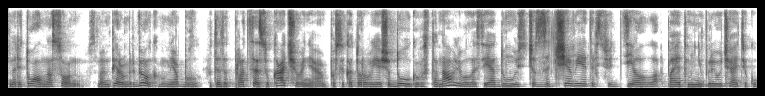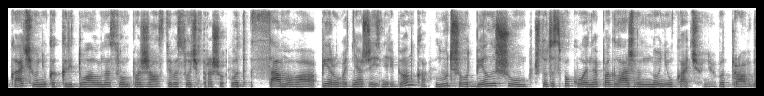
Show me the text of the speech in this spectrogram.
на ритуал на сон с моим первым ребенком у меня был вот этот процесс укачивания после после которого я еще долго восстанавливалась. И я думаю сейчас, зачем я это все делала. Поэтому не приучайте к укачиванию, как к ритуалу на сон, пожалуйста. Я вас очень прошу. Вот с самого первого дня жизни ребенка лучше вот белый шум, что-то спокойное, поглаживание, но не укачивание. Вот правда.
